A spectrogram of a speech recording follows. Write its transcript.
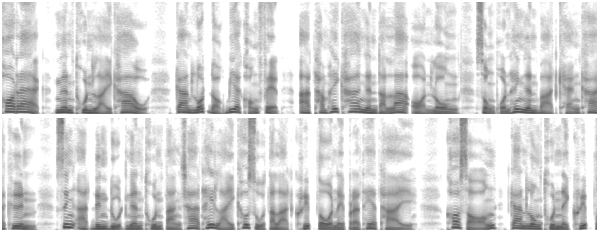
ข้อแรกเงินทุนไหลเข้า การลดดอกเบี้ยของเฟดอาจทำให้ค่าเงินดอลลาร์อ่อนลง ส่งผลให้เงินบาทแข็งค่าขึ้น ซึ่งอาจดึงดูดเงินทุนต่างชาติให้ไหลเข้าสู่ตลาดคริปโตในประเทศไทย ข้อ 2. การลงทุนในคริปโต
